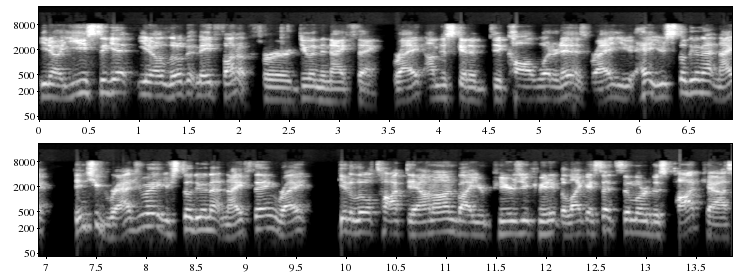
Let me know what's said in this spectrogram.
You know, you used to get, you know, a little bit made fun of for doing the knife thing, right? I'm just going to call it what it is, right? You, hey, you're still doing that knife. Didn't you graduate? You're still doing that knife thing, right? Get a little talked down on by your peers, your community. But like I said, similar to this podcast,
